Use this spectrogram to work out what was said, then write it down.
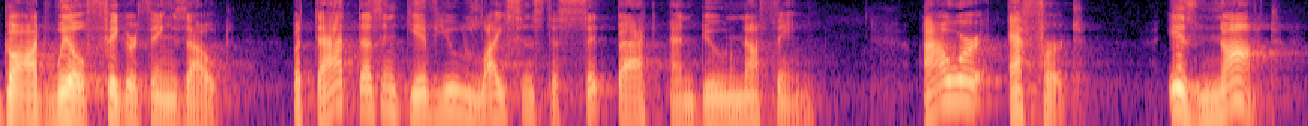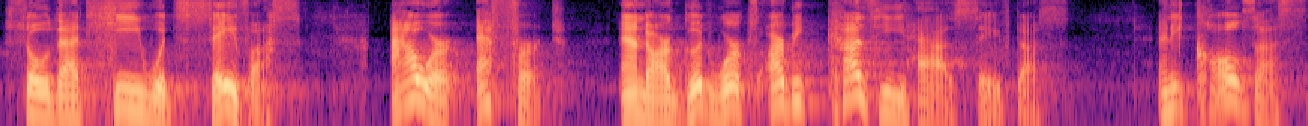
God will figure things out, but that doesn't give you license to sit back and do nothing. Our effort is not so that He would save us. Our effort and our good works are because He has saved us. And He calls us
